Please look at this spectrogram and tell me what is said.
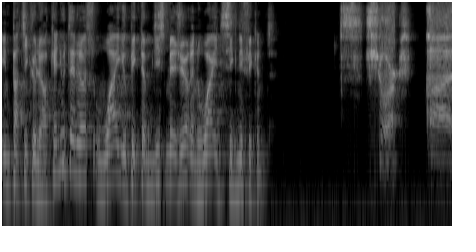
in particular. Can you tell us why you picked up this measure and why it's significant? Sure. Uh,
